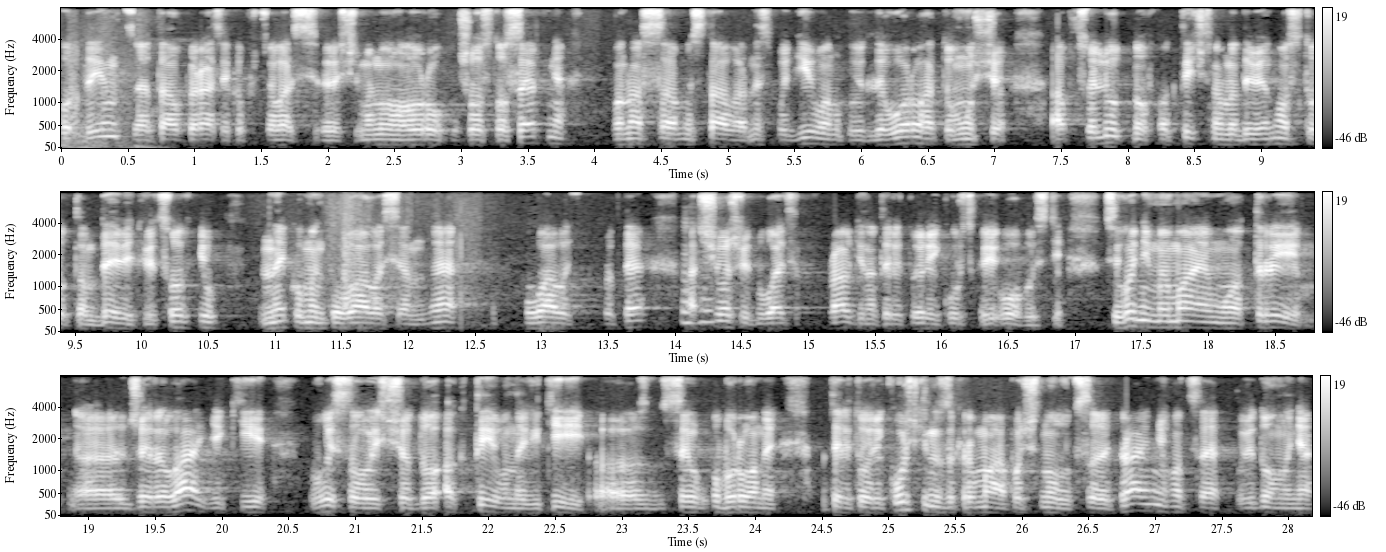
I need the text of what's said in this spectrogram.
1 це та операція, яка почалась е, ще минулого року, 6 серпня. Вона саме стала несподіванкою для ворога, тому що абсолютно фактично на 99% не коментувалося, не інформувалося про те, а що ж відбувається насправді на території Курської області. Сьогодні ми маємо три е, джерела, які висловили щодо активних дій е, сил оборони на території Курщини. Зокрема, почну з крайнього. Це повідомлення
